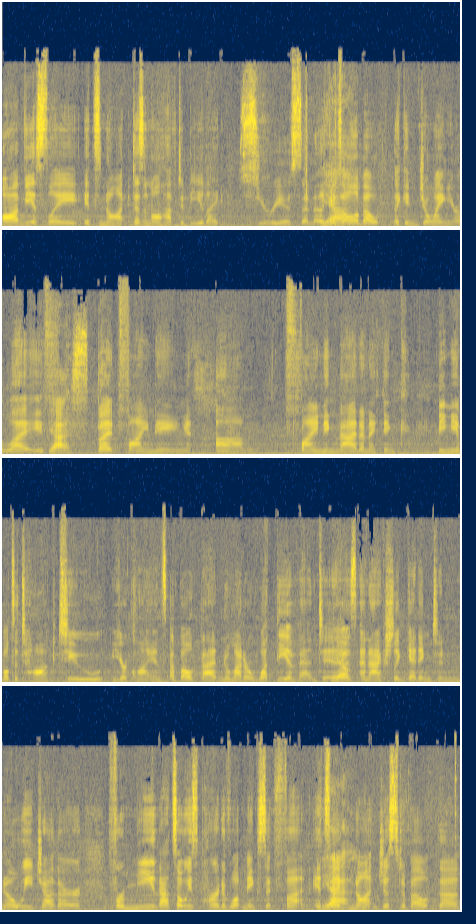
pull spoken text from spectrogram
obviously it's not it doesn't all have to be like serious and like it's all about like enjoying your life Yes. but finding um, finding that and i think being able to talk to your clients about that no matter what the event is Yep. and actually getting to know each other for me that's always part of what makes it fun it's Yeah. like not just about the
